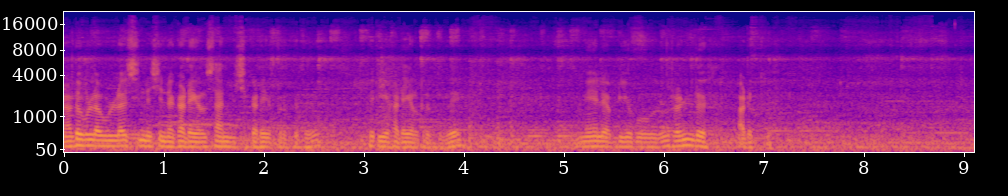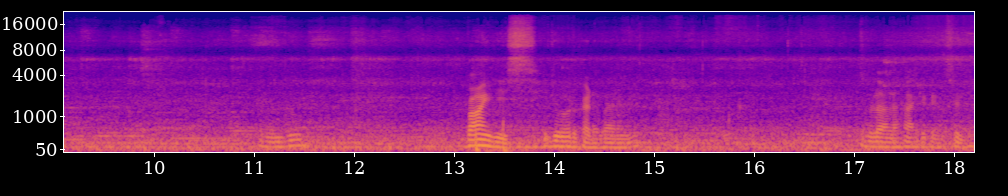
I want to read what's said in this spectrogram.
நடுவில் உள்ள சின்ன சின்ன கடைகள் சாண்ட்விச் கடைகள் இருக்குது. பெரிய கடைகள் இருக்குது. மேலே அப்படியே போகுது. ரெண்டு அடுக்கு. இது வந்து பிராய்னிஸ் இது ஒரு கடை பாருங்க. இவ்வளோ அழகாக இருக்குது சொல்லி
